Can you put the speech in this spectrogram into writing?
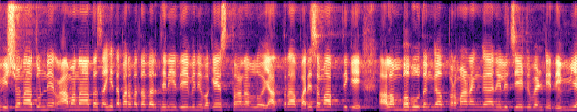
విశ్వనాథుణ్ణి రామనాథ సహిత పర్వతవర్ధిని దేవిని ఒకే స్థానంలో యాత్రా పరిసమాప్తికి ఆలంబభూతంగా ప్రమాణంగా నిలిచేటువంటి దివ్య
